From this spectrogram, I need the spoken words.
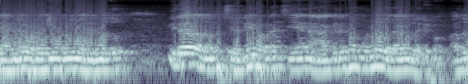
ധ്യാന്റെ പടം വരുന്നത്. ഇതാണ്. ചെറിയ പടം ചെയ്യാൻ ആഗ്രഹമുള്ള ഒരാൾ വരുമ്പോൾ അത്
